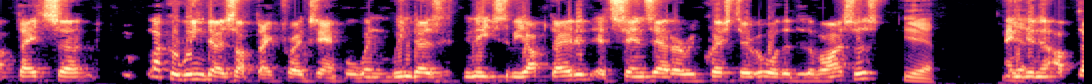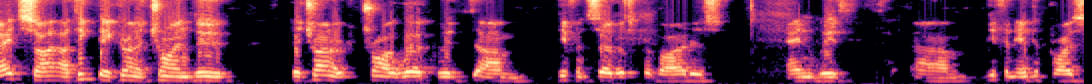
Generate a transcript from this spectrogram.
updates are like a Windows update, for example, when Windows needs to be updated, it sends out a request to all the devices yeah, and Yeah. then it updates. So I think they're going to try and do. They're trying to try and work with um, different service providers and with um, different enterprise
